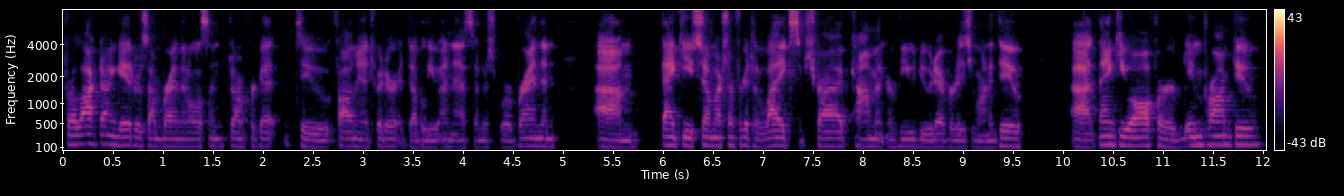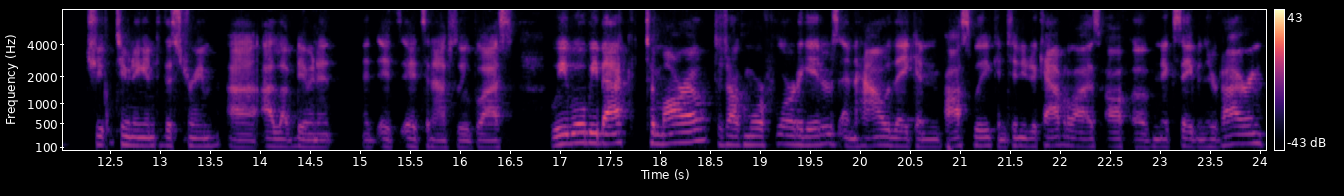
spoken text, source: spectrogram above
for Locked On Gators, I'm Brandon Olsen. Don't forget to follow me on Twitter at WNS underscore Brandon. Um, thank you so much. Don't forget to like, subscribe, comment, review, do whatever it is you want to do. Uh, thank you all for impromptu tuning into the stream. Uh, I love doing it. it. It's it's an absolute blast. We will be back tomorrow to talk more Florida Gators and how they can possibly continue to capitalize off of Nick Saban's retiring.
